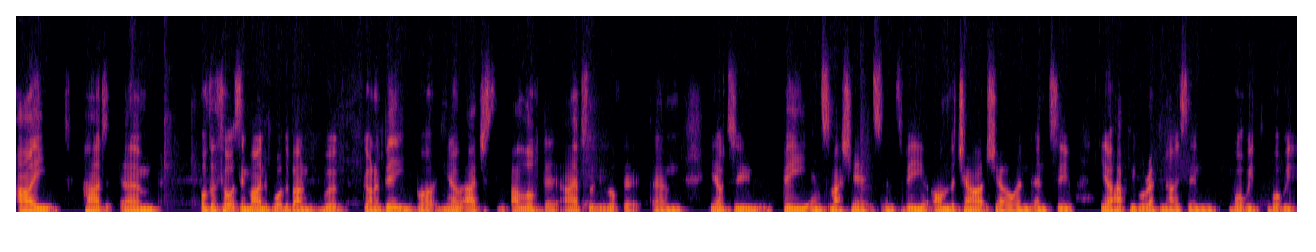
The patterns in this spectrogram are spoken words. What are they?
I had um, other thoughts in mind of what the band were going to be, but you know, I just I loved it. I absolutely loved it. Um, you know, to be in smash hits and to be on the chart show and and to you know have people recognizing what we what we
